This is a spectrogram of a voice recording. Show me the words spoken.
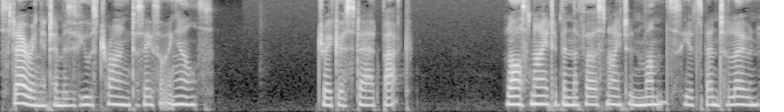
staring at him as if he was trying to say something else. Draco stared back. Last night had been the first night in months he had spent alone,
